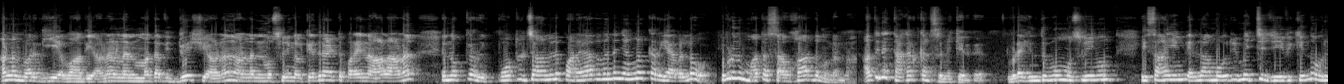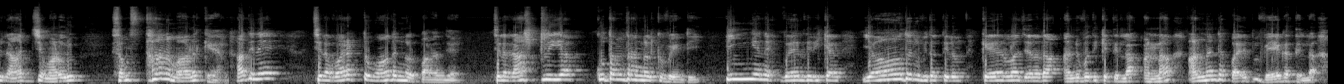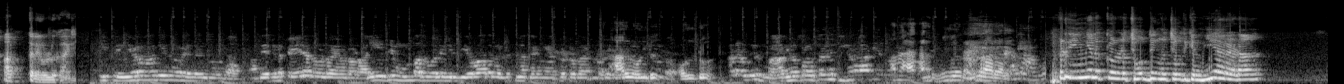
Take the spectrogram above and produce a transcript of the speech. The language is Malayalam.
അണ്ണൻ വർഗീയവാദിയാണ് അണ്ണൻ മതവിദ്വേഷിയാണ് അണ്ണൻ മുസ്ലിങ്ങൾക്കെതിരായിട്ട് പറയുന്ന ആളാണ് എന്നൊക്കെ റിപ്പോർട്ടർ ചാനൽ പറയാതെ തന്നെ ഞങ്ങൾക്കറിയാമല്ലോ. ഇവിടെ ഒരു മത സൗഹാർദ്ദമുണ്ടെന്ന അതിനെ തകർക്കാൻ ശ്രമിക്കരുത്. ഇവിടെ ഹിന്ദുവും മുസ്ലിമും ഇസായും എല്ലാം ഒരുമിച്ച് ജീവിക്കുന്ന ഒരു രാജ്യമാണ് ഒരു സംസ്ഥാനമാണ് കേരളം. അതിനെ ചില വരട്ടുവാദങ്ങൾ പറഞ്ഞ് ചില രാഷ്ട്രീയ കുതന്ത്രങ്ങൾക്ക് വേണ്ടി ഇങ്ങനെ വേർതിരിക്കാൻ യാതൊരു വിധത്തിലും കേരള ജനത അനുവദിക്കത്തില്ല അണ്ണ. അണ്ണന്റെ പരിപ്പ് വേഗത്തില്ല. അത്രേ ഉള്ളു കാര്യം. ഈ തീവ്രവാദി എന്ന് പറയുന്നത് എന്തുകൊണ്ടാണ് അദ്ദേഹത്തിന്റെ പേര് അതുകൊണ്ടാണ് അല്ലെങ്കിൽ ഇതിനു മുമ്പ് അതുപോലെ ഒരു തീവ്രവാദ ബന്ധത്തിൽ അദ്ദേഹം ഏർപ്പെട്ടതായിട്ടുള്ള അതുകൊണ്ട് ഉണ്ട് അല്ല, ഒരു മാധ്യമപ്രവർത്തകൻ തീവ്രവാദി എന്ന് അത് അത് നിങ്ങൾ നിങ്ങളാരാണ് എടാ ഇങ്ങനെയൊക്കെയുള്ള ചോദ്യങ്ങൾ ചോദിക്കാൻ നീ ആരാടാ?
